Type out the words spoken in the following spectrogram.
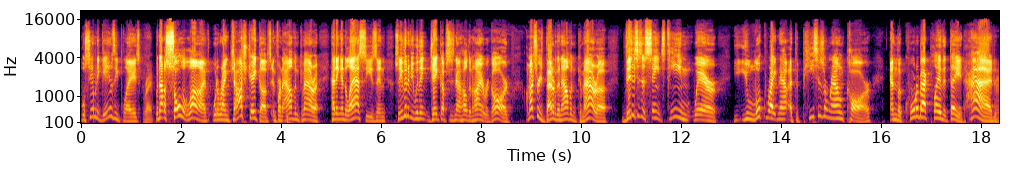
we'll see how many games he plays, right. but not a soul alive would have ranked Josh Jacobs in front of Alvin Kamara heading into last season. So even if you think Jacobs is now held in higher regard, I'm not sure he's better than Alvin Kamara. This is a Saints team where you look right now at the pieces around Carr and the quarterback play that they had had. Mm-hmm.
